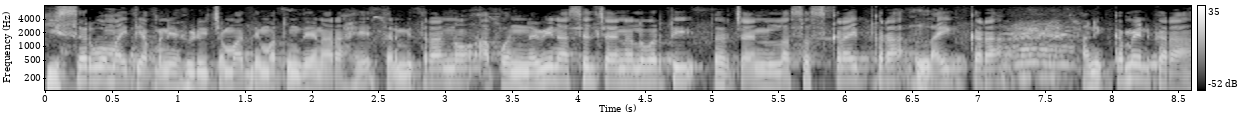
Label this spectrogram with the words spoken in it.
ही सर्व माहिती आपण या व्हिडिओच्या माध्यमातून देणार आहे. तर मित्रांनो आपण नवीन असेल चॅनलवरती तर चॅनलला सबस्क्राईब करा लाईक करा आणि कमेंट करा.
